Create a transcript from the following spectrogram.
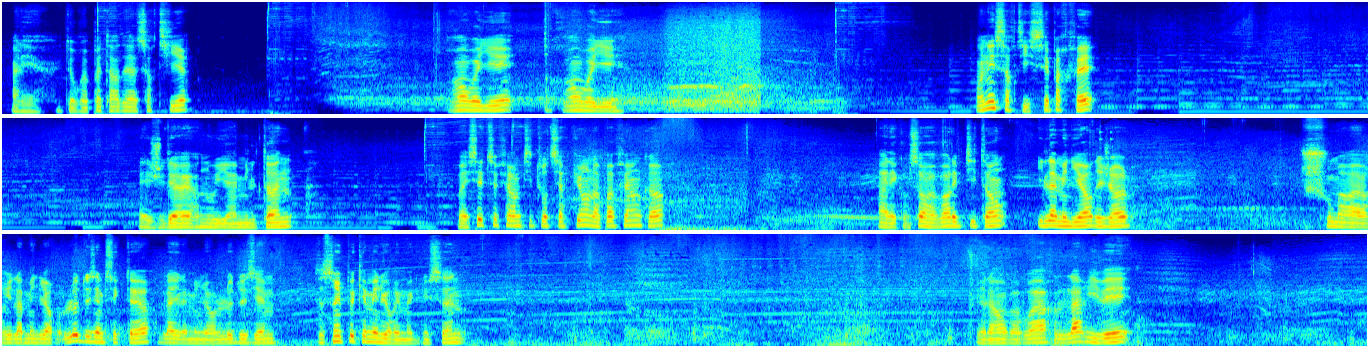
Allez, il devrait pas tarder à sortir. Renvoyer, renvoyer. On est sorti, c'est parfait. Et juste derrière nous, il y a Hamilton. Va essayer de se faire un petit tour de circuit, on l'a pas fait encore. Allez, comme ça on va voir les petits temps. Il améliore déjà. Schumacher, il améliore le deuxième secteur. Là, il améliore le deuxième. De toute façon, il peut qu'améliorer Magnussen. Et là, on va voir l'arrivée.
